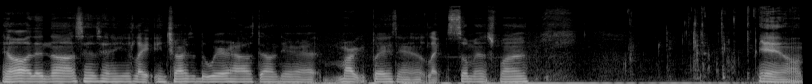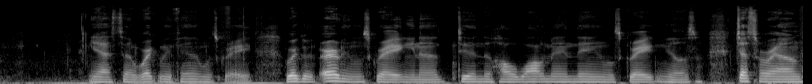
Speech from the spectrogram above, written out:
And all that nonsense. And he was like in charge of the warehouse down there at Marketplace. And it was like so much fun. And um, yeah, so working with him was great. Working with Irving was great. You know, doing the whole Waterman thing was great. You know, just around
